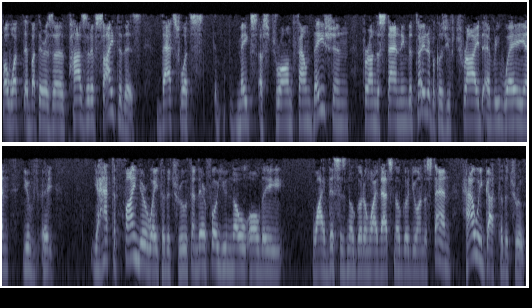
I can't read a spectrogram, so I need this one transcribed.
but what? But there is a positive side to this. That's what makes a strong foundation for understanding the Torah because you've tried every way and you've uh, you had to find your way to the truth, and therefore you know all the why this is no good and why that's no good. You understand how we got to the truth.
